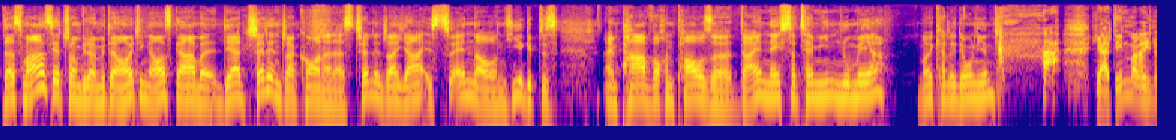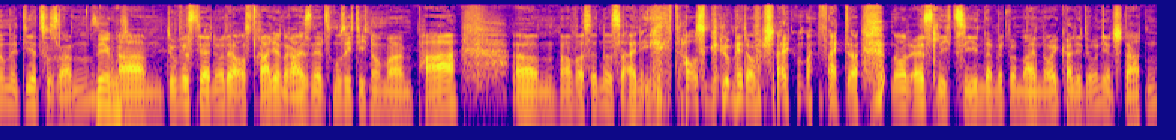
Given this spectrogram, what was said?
Das war es jetzt schon wieder mit der heutigen Ausgabe der Challenger Corner. Das Challenger-Jahr ist zu Ende auch. Und hier gibt es ein paar Wochen Pause. Dein nächster Termin, Numer, Neukaledonien? ja, den mache ich nur mit dir zusammen. Sehr gut. Ähm, du bist ja nur der Australienreisende. Jetzt muss ich dich noch mal ein paar, ähm, was sind das, einige tausend Kilometer wahrscheinlich mal weiter nordöstlich ziehen, damit wir mal in Neukaledonien starten.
